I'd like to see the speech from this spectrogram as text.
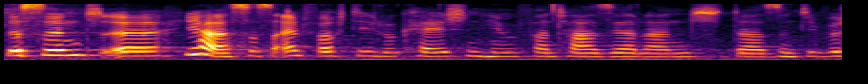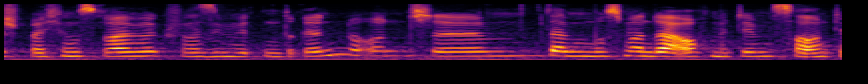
das sind, äh, ja, es ist einfach die Location hier im Phantasialand. Da sind die Besprechungsräume quasi mittendrin und ähm, dann muss man da auch mit dem Sound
